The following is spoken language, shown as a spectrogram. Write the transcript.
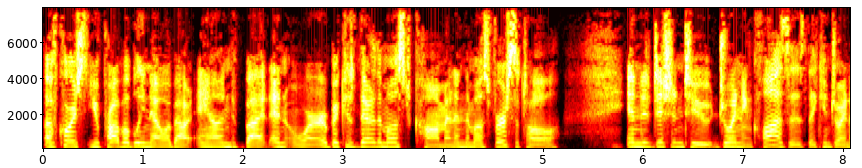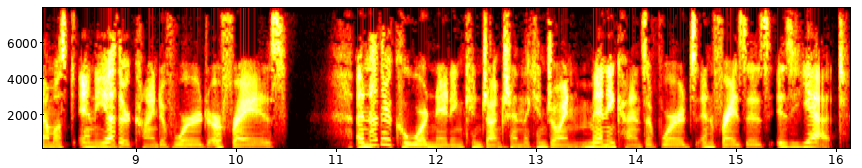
Of course, you probably know about and, but, and or because they're the most common and the most versatile. In addition to joining clauses, they can join almost any other kind of word or phrase. Another coordinating conjunction that can join many kinds of words and phrases is yet.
